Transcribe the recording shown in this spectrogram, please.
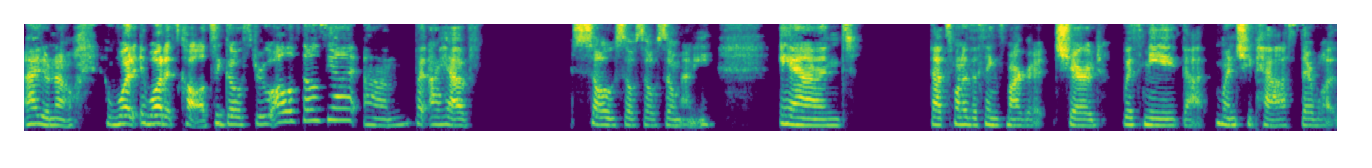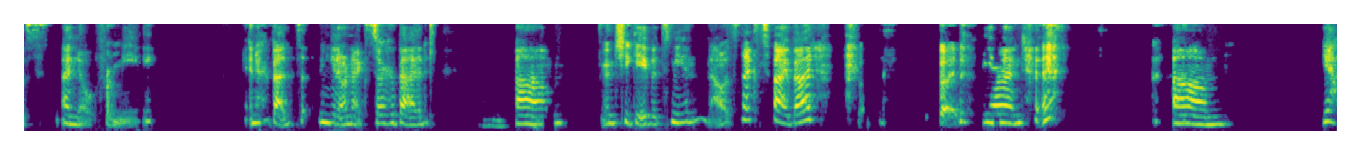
I don't know what what it's called to go through all of those yet. Um, but I have so so so so many, and that's one of the things Margaret shared with me that when she passed, there was a note from me in her bed, you know, next to her bed. Mm-hmm. Um, and she gave it to me, and now it's next to my bed. Good. And um, yeah,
